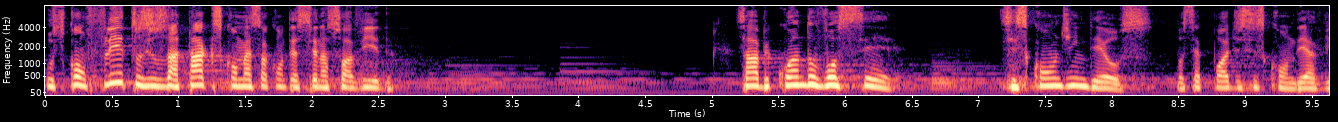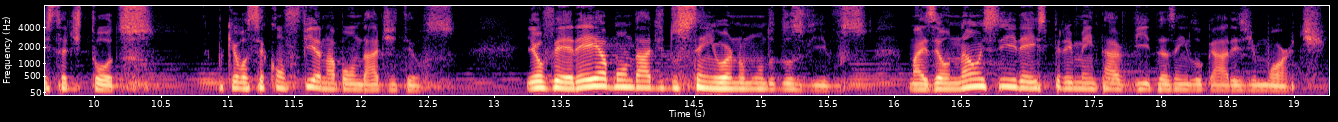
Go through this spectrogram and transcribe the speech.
os conflitos e os ataques começam a acontecer na sua vida? Sabe, quando você se esconde em Deus, você pode se esconder à vista de todos, porque você confia na bondade de Deus. Eu verei a bondade do Senhor no mundo dos vivos, mas eu não irei experimentar vidas em lugares de morte.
